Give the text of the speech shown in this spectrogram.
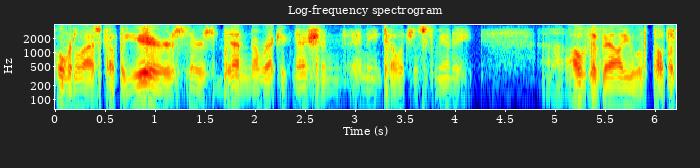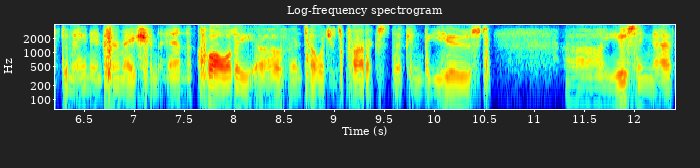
over the last couple of years, there's been a recognition in the intelligence community uh, of the value of public domain information and the quality of intelligence products that can be used uh, using that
